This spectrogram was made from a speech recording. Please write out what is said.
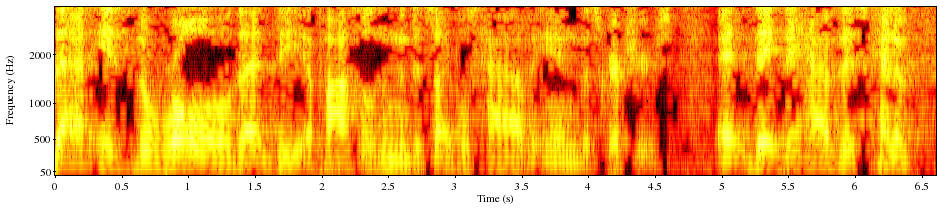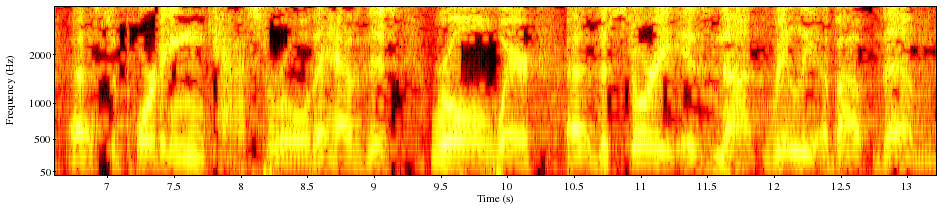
that is the role that the apostles and the disciples have in the scriptures. They, they have this kind of uh, supporting cast role. They have this role where uh, the story is not really about them.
